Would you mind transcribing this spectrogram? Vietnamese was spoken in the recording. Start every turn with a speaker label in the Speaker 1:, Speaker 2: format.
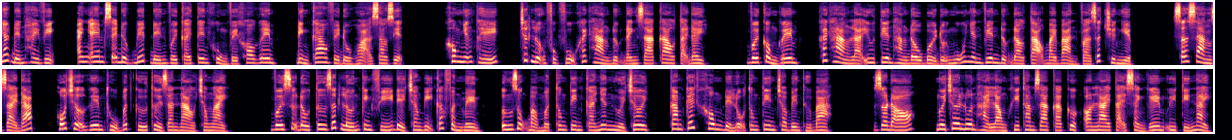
Speaker 1: Nhắc đến hay vịnh, anh em sẽ được biết đến với cái tên khủng về kho game, đỉnh cao về đồ họa giao diện. Không những thế, chất lượng phục vụ khách hàng được đánh giá cao tại đây. Với cổng game, khách hàng là ưu tiên hàng đầu bởi đội ngũ nhân viên được đào tạo bài bản và rất chuyên nghiệp. Sẵn sàng giải đáp, hỗ trợ game thủ bất cứ thời gian nào trong ngày. Với sự đầu tư rất lớn kinh phí để trang bị các phần mềm, ứng dụng bảo mật thông tin cá nhân người chơi, cam kết không để lộ thông tin cho bên thứ ba. Do đó, người chơi luôn hài lòng khi tham gia cá cược online tại sảnh game uy tín này.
